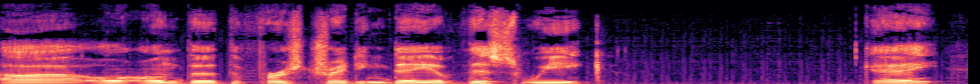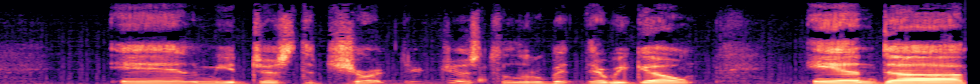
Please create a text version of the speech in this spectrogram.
uh, on the, the first trading day of this week. Okay, and let me adjust the chart there just a little bit. There we go. And uh,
